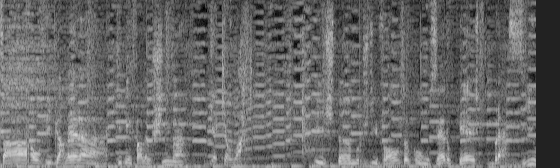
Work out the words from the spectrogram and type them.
Salve galera! Aqui quem fala é o Shima. E aqui é o Ark. Estamos de volta com o ZeroCast Brasil.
